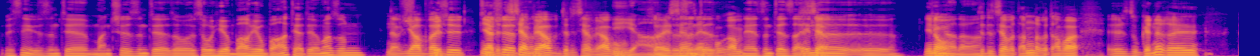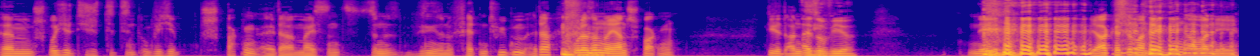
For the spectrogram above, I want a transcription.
Weiß nicht, das sind ja, manche sind ja so, so hier Mario Barth, der hat ja immer so ein Na, ja, weil, Sprüche- ja, das ist ja, an. Werb, das ist ja Werbung. Ja, so heißt das ja sind sein ja, Programm. Ja, sind ja seine ist äh, Genau, Dinger da. das ist ja was anderes. Aber äh, so generell ähm, Sprüche, T-Shirts, das sind irgendwelche Spacken, Alter, meistens. So eine, nicht, so eine fetten Typen, Alter. Oder so eine ganz Spacken, die das anziehen. Also wir. Nee. ja, könnte man denken, aber nee.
